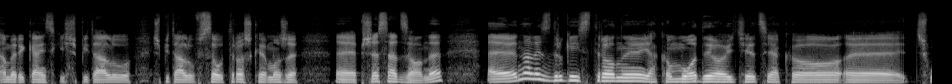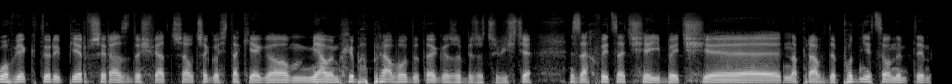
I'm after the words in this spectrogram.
amerykańskich szpitalu, szpitalów są troszkę może przesadzone. No ale z drugiej strony, jako młody ojciec, jako człowiek, który pierwszy raz doświadczał czegoś takiego, miałem chyba prawo do tego, żeby rzeczywiście zachwycać się i być e, naprawdę podnieconym tym,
